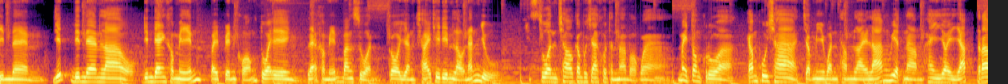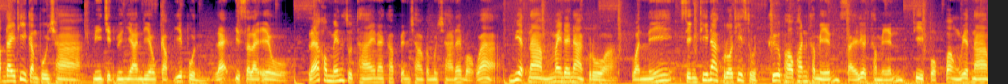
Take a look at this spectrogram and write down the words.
ดินแดน ยึดดินแดนลาว ดินแดนเขมรไปเป็นของตัวเอง และเขมรบางส่วนก็ยังใช้ที่ดินเหล่านั้นอยู่ ส่วนชาวกัมพูชาคนถัดมาบอกว่า ไม่ต้องกลัว กัมพูชาจะมีวันทำลายล้างเวียดนามให้ย่อยยับ ตราบใดที่กัมพูชา มีจิตวิญญาณเดียวกับญี่ปุ่น และอิสราเอล และคอมเมนต์สุดท้ายนะครับ เป็นชาวกัมพูชาได้บอกว่า เวียดนามไม่ได้น่ากลัว วันนี้สิ่งที่น่ากลัวที่สุด คือเผ่าพันธุ์เขมรสายเลือดเขมรที่ปกป้องเวียดนาม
